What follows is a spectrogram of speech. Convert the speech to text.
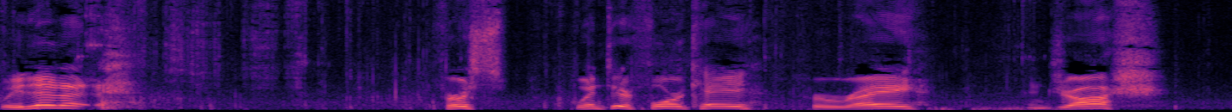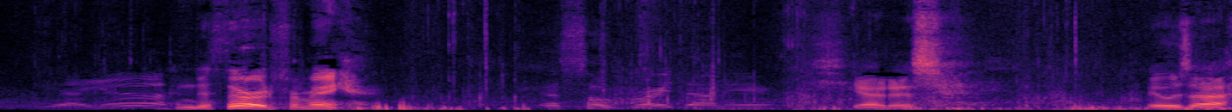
We did it! First winter 4K for Ray and Josh. And the third for me. It's so bright down here. Yeah, it is. It was a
